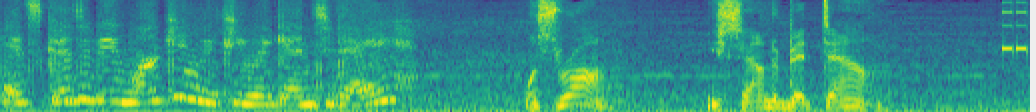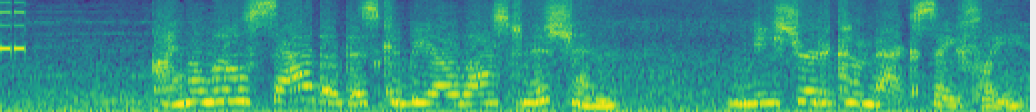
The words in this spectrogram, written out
It's good to be working with you again today. What's wrong? You sound a bit down. I'm a little sad that this could be our last mission. Be sure to come back safely,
